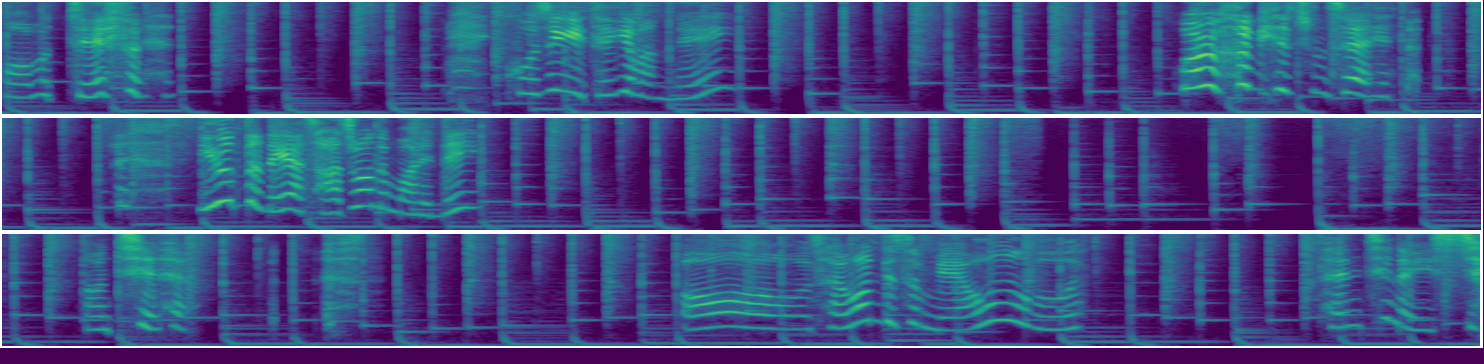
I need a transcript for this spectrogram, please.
아무튼 고증이 되게 많네. 월급이 준세야겠다. 이것도 내가 자주 하는 말인데. 런치. 어, 잘 만드셨네요. 팬티네 이씨.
